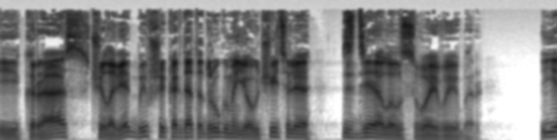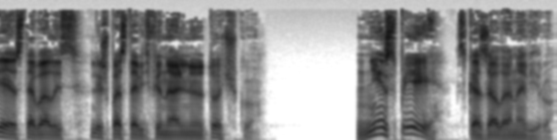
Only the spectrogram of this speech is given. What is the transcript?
И Крас, человек, бывший когда-то другом ее учителя, сделал свой выбор. Ей оставалось лишь поставить финальную точку. «Не спи», — сказала она Виру.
